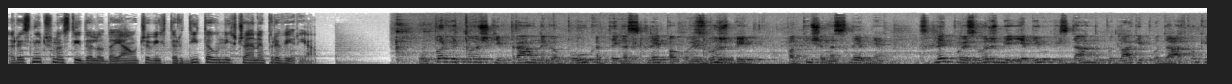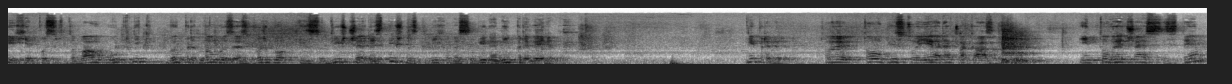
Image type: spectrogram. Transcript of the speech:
resničnosti delodajalčevih trditev nihče ne preverja. V prvi točki pravnega pouka tega sklepa o izvržbi pa piše naslednje. Sklep o izvržbi je bil izdan na podlagi podatkov, ki jih je posredoval upnik v predlogu za izvržbo in sodišče resničnosti njihove sebine ni preverilo. Ni preverilo. Torej, to v bistvu je rekla kazala. In to več je sistem.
